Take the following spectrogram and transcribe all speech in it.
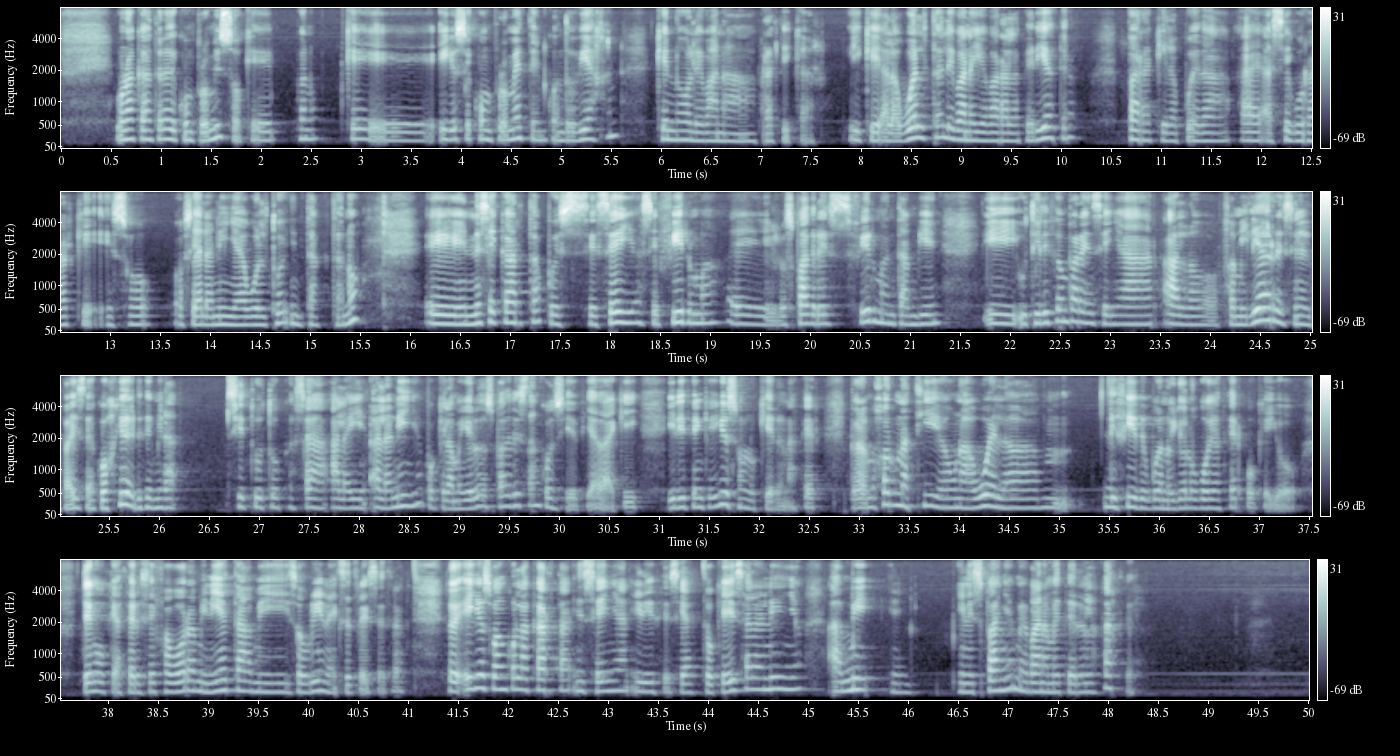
una carta de compromiso que, bueno, que ellos se comprometen cuando viajan que no le van a practicar y que a la vuelta le van a llevar a la pediatra para que la pueda eh, asegurar que eso o sea, la niña ha vuelto intacta, ¿no? Eh, en esa carta, pues se sella, se firma, eh, los padres firman también y utilizan para enseñar a los familiares en el país de acogida. Dicen, mira, si tú tocas a, la, a la niña, porque la mayoría de los padres están concienciados aquí y dicen que ellos no lo quieren hacer, pero a lo mejor una tía, una abuela, mm, decide, bueno, yo lo voy a hacer porque yo tengo que hacer ese favor a mi nieta, a mi sobrina, etcétera, etcétera. Entonces ellos van con la carta, enseñan y dicen, si toquéis a la niña, a mí en, España me van a meter en la cárcel.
